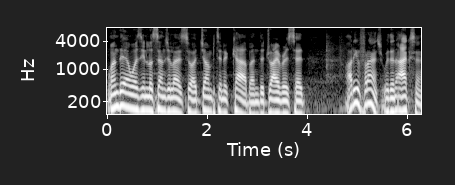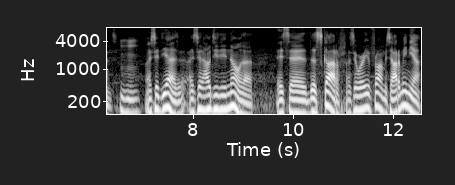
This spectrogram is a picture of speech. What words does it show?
One day I was in Los Angeles, so I jumped in a cab, and the driver said, "Are you French?" with an accent. hmm I said, "Yes." I said, "How did you know that?" He said, "The scarf." I said, "Where are you from?" He said, "Armenia."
